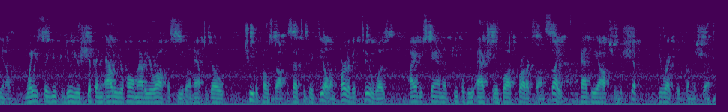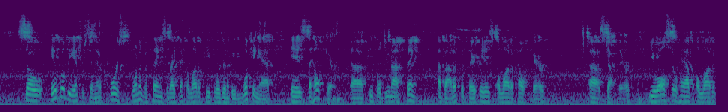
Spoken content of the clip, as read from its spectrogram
you know, ways so you could do your shipping out of your home, out of your office, so you don't have to go to the post office. That's a big deal. And part of it too was I understand that people who actually bought products on site had the option to ship directly from the show. So it will be interesting. And of course, one of the things that I think a lot of people are going to be looking at is the healthcare. Uh, people do not think about it, but there is a lot of healthcare uh, stuff there. You also have a lot of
